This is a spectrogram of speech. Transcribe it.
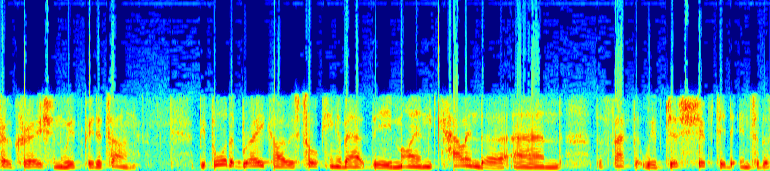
Co-Creation with Peter Tongue. Before the break, I was talking about the Mayan calendar and the fact that we've just shifted into the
